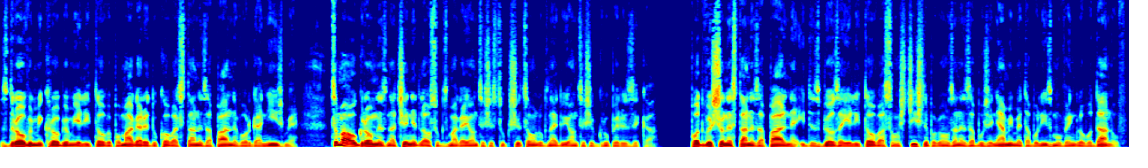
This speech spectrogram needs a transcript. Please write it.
Zdrowy mikrobiom jelitowy pomaga redukować stany zapalne w organizmie, co ma ogromne znaczenie dla osób zmagających się z cukrzycą lub znajdujących się w grupie ryzyka. Podwyższone stany zapalne i dysbioza jelitowa są ściśle powiązane z zaburzeniami metabolizmu węglowodanów,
